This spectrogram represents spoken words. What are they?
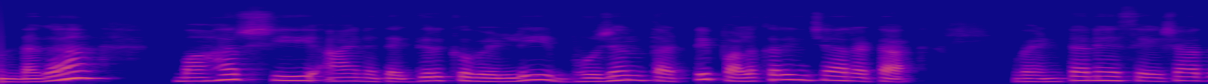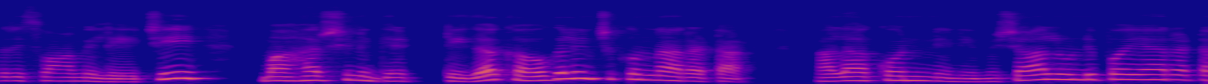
ఉండగా మహర్షి ఆయన దగ్గరకు వెళ్ళి భుజం తట్టి పలకరించారట. వెంటనే శేషాద్రి స్వామి లేచి మహర్షిని గట్టిగా కౌగలించుకున్నారట. అలా కొన్ని నిమిషాలు ఉండిపోయారట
